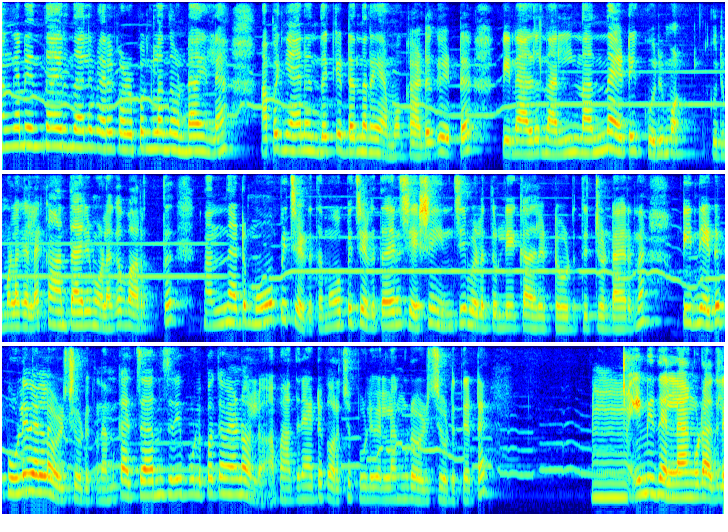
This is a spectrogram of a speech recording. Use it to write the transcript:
അങ്ങനെ എന്തായിരുന്നാലും വേറെ കുഴപ്പങ്ങളൊന്നും ഉണ്ടായില്ല. അപ്പം ഞാൻ എന്തൊക്കെ ഇട്ടെന്നറിയാമോ? കടുക് ഇട്ട് പിന്നെ അതിൽ നല്ല നന്നായിട്ട് ഈ കുരുമു കുരുമുളകല്ല കാന്താരി മുളക് വറുത്ത് നന്നായിട്ട് മൂപ്പിച്ചെടുത്ത് മൂപ്പിച്ചെടുത്തതിന് ശേഷം ഇഞ്ചി വെളുത്തുള്ളിയൊക്കെ അതിലിട്ട് കൊടുത്തിട്ടുണ്ടായിരുന്നു. പിന്നീട് പുളിവെള്ളം ഒഴിച്ചു കൊടുക്കണം. നമുക്ക് അച്ചാറിന് ചെറിയ പുളിപ്പൊക്കെ വേണമല്ലോ. അപ്പോൾ അതിനായിട്ട് കുറച്ച് പുളിവെള്ളം കൂടെ ഒഴിച്ചു കൊടുത്തിട്ട് ഇനി ഇതെല്ലാം കൂടെ അതിൽ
